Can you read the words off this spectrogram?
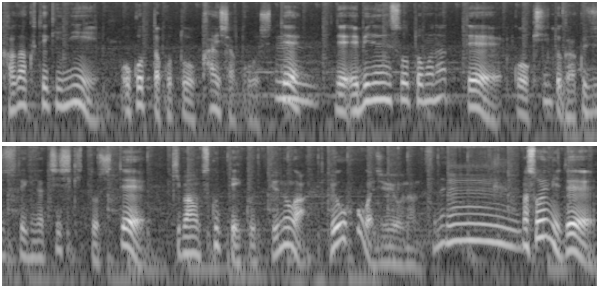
科学的に起こったことを解釈をして、うん。でエビデンスを伴ってこうきちんと学術的な知識として基盤を作っていくっていうのが両方が重要なんですね。うん。まあ、そういう意味で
